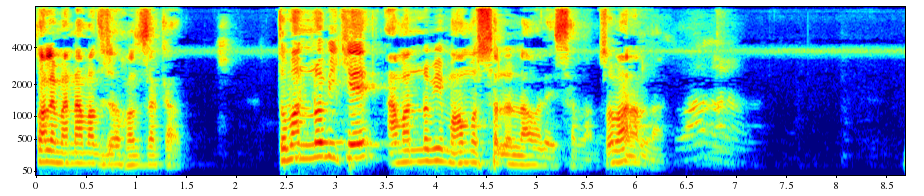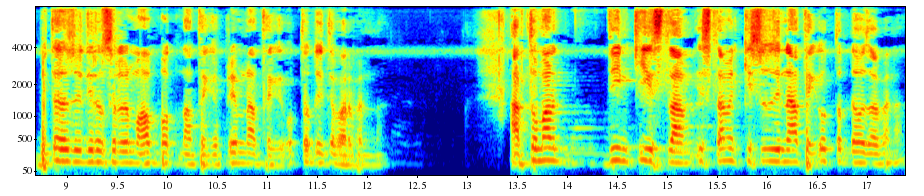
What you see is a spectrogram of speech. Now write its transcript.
কলেমা, নামাজ, হজ জাকাত তোমার নবীকে আমার নবী মোহাম্মদ সাল্লাহ আলাইসাল্লাম সোহান আল্লাহ ভিতরে যদি রসুলের মহব্বত না থাকে, প্রেম না থাকে, উত্তর দিতে পারবেন না। আর তোমার দিন কি ইসলাম? ইসলামের কিছু যদি না থাকে, উত্তর দেওয়া যাবে না।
